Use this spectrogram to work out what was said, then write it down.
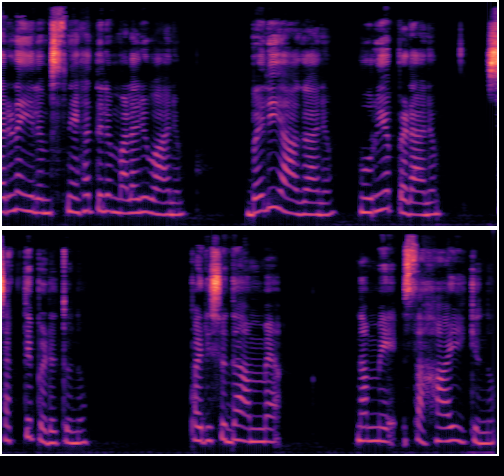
കരുണയിലും സ്നേഹത്തിലും വളരുവാനും ബലിയാകാനും മുറിയപ്പെടാനും ശക്തിപ്പെടുത്തുന്നു. പരിശുദ്ധ അമ്മ നമ്മെ സഹായിക്കുന്നു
